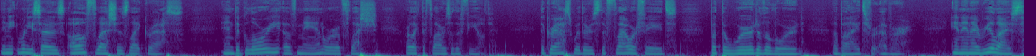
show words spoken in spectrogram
and he, when he says, All flesh is like grass, and the glory of man or of flesh are like the flowers of the field. The grass withers, the flower fades, but the word of the Lord abides forever. And then I realized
